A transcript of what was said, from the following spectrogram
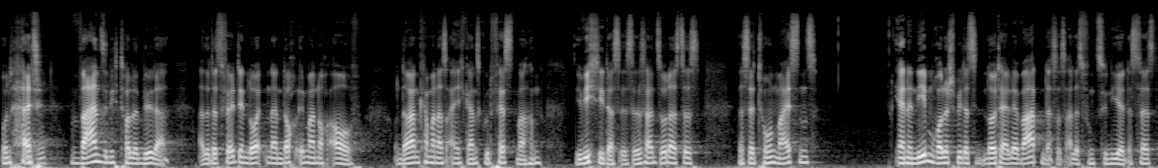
und halt mhm. wahnsinnig tolle Bilder. Also das fällt den Leuten dann doch immer noch auf. Und daran kann man das eigentlich ganz gut festmachen wie wichtig das ist. Es ist halt so, dass, das, dass der Ton meistens eher eine Nebenrolle spielt, dass die Leute halt erwarten, dass das alles funktioniert. Das heißt,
